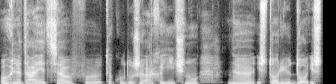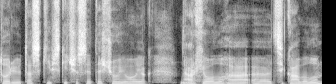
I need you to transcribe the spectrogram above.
оглядається в таку дуже архаїчну е, історію до історію та скіфські часи, те, що його як археолога е, цікавило.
